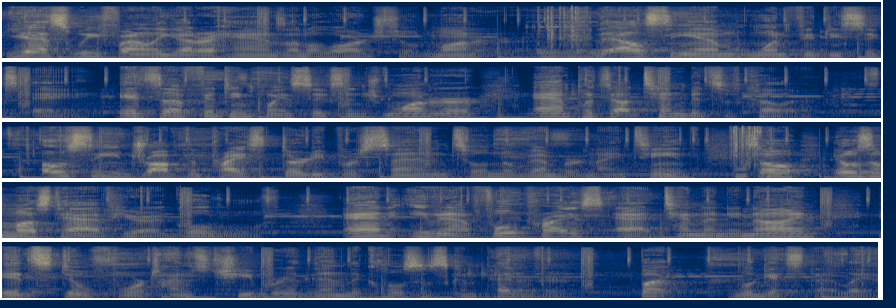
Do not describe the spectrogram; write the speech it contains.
Yes, we finally got our hands on a large field monitor, the LCM 156A. It's a 15.6 inch monitor and puts out 10 bits of color. OSEE dropped the price 30% until November 19th, so it was a must have here at Goldwulf. And even at full price at $10.99, it's still four times cheaper than the closest competitor. But we'll get to that later.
